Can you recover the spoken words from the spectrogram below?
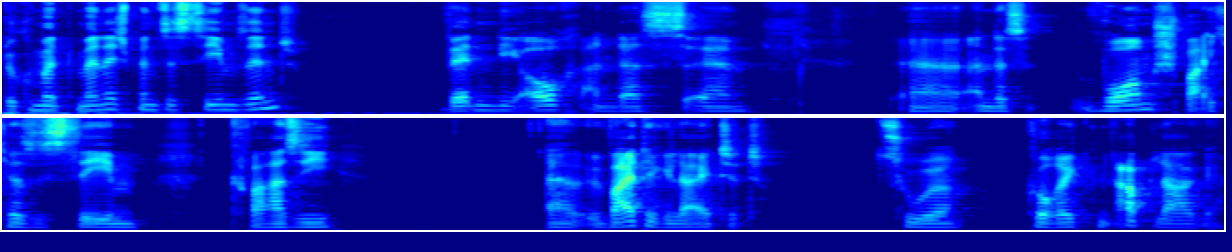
Dokumentenmanagementsystem sind, werden die auch an das, ähm, äh, an das Worm-Speichersystem quasi äh, weitergeleitet zur korrekten Ablage.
